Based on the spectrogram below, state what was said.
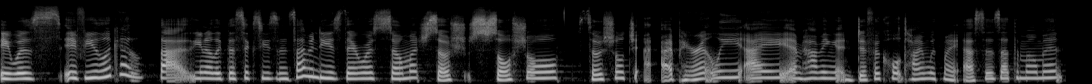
it was if you look at that you know like the 60s and 70s there was so much social social social ch- apparently i am having a difficult time with my s's at the moment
